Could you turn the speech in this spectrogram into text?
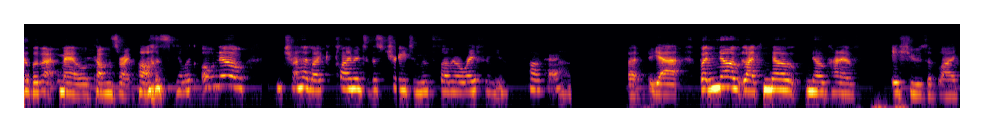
silverback male comes right past you're like oh no i'm trying to like climb into this tree to move further away from you Okay. but yeah but no like no no kind of issues of like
